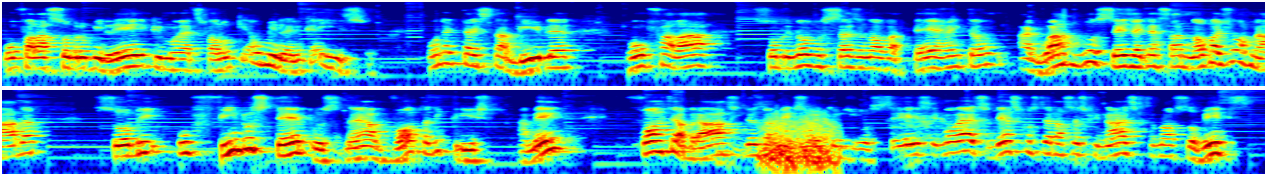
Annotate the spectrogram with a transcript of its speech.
vamos falar sobre o milênio, que o Moedas falou, que é o milênio, que é isso? Onde é que está isso na Bíblia? Vamos falar sobre novo céu e nova terra, então aguardo vocês aí nessa nova jornada sobre o fim dos tempos, né, a volta de Cristo, amém? Forte abraço, Deus abençoe todos vocês. E Moedas, dê as considerações finais para os nossos ouvintes.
